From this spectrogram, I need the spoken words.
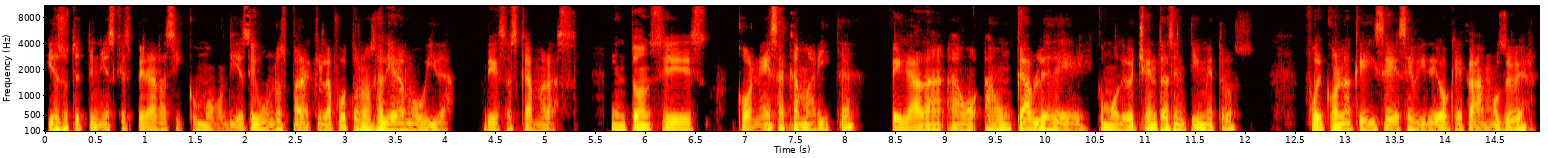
y eso te tenías que esperar así como 10 segundos para que la foto no saliera movida de esas cámaras. Entonces, con esa camarita pegada a, a, un cable de como de 80 centímetros, fue con la que hice ese video que acabamos de ver,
